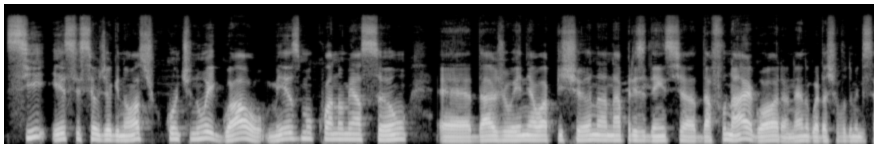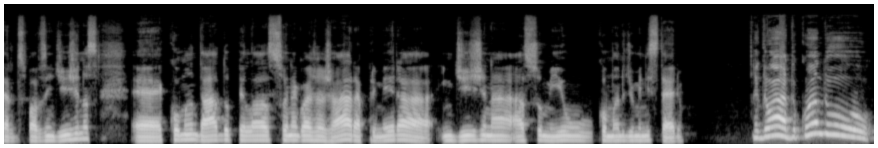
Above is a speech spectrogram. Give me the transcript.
se esse seu diagnóstico continua igual, mesmo com a nomeação é, da Joênia Wapichana na presidência da FUNAI agora, né, no guarda-chuva do Ministério dos Povos Indígenas, é, comandado pela Sônia Guajajara, a primeira indígena a assumir o comando de um ministério. Eduardo, quando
